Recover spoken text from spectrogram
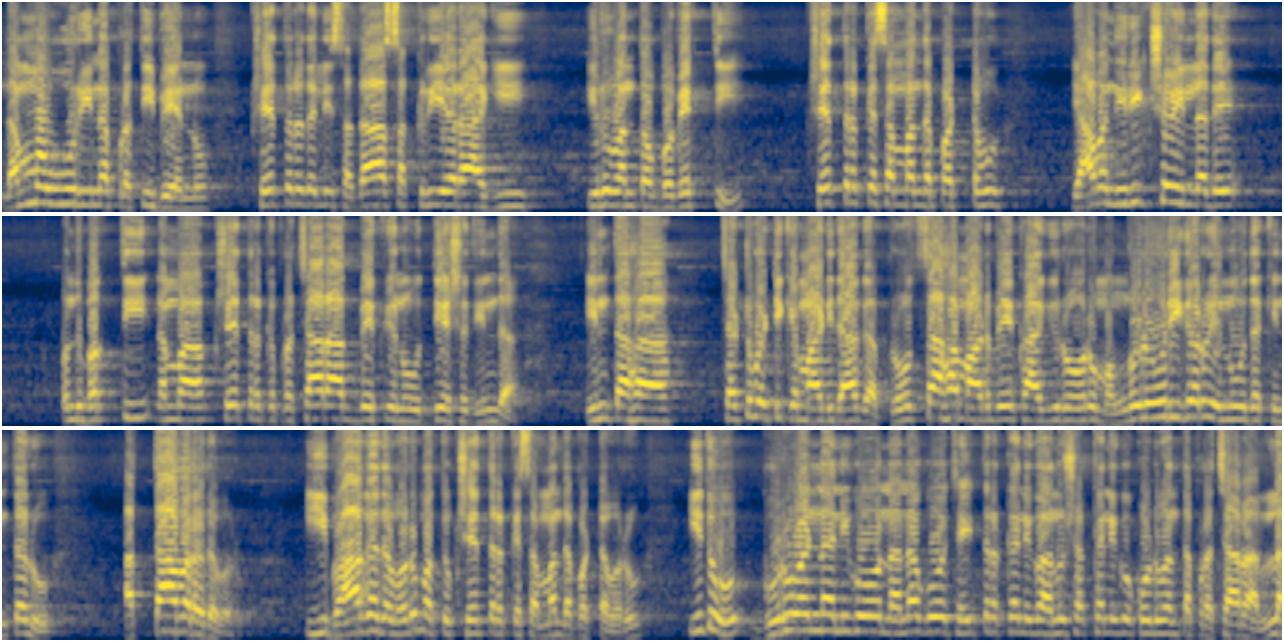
ನಮ್ಮ ಊರಿನ ಪ್ರತಿಭೆಯನ್ನು, ಕ್ಷೇತ್ರದಲ್ಲಿ ಸದಾ ಸಕ್ರಿಯರಾಗಿ ಇರುವಂಥ ಒಬ್ಬ ವ್ಯಕ್ತಿ, ಕ್ಷೇತ್ರಕ್ಕೆ ಸಂಬಂಧಪಟ್ಟು ಯಾವ ನಿರೀಕ್ಷೆಯೂ ಇಲ್ಲದೆ ಒಂದು ಭಕ್ತಿ ನಮ್ಮ ಕ್ಷೇತ್ರಕ್ಕೆ ಪ್ರಚಾರ ಆಗಬೇಕು ಎನ್ನುವ ಉದ್ದೇಶದಿಂದ ಇಂತಹ ಚಟುವಟಿಕೆ ಮಾಡಿದಾಗ ಪ್ರೋತ್ಸಾಹ ಮಾಡಬೇಕಾಗಿರುವವರು ಮಂಗಳೂರಿಗರು ಎನ್ನುವುದಕ್ಕಿಂತಲೂ ಅತ್ತಾವರದವರು, ಈ ಭಾಗದವರು ಮತ್ತು ಕ್ಷೇತ್ರಕ್ಕೆ ಸಂಬಂಧಪಟ್ಟವರು. ಇದು ಗುರುವಣ್ಣನಿಗೋ ನನಗೋ ಚೈತ್ರಕ್ಕನಿಗೋ ಅನುಶಕ್ಕನಿಗೋ ಕೊಡುವಂಥ ಪ್ರಚಾರ ಅಲ್ಲ.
